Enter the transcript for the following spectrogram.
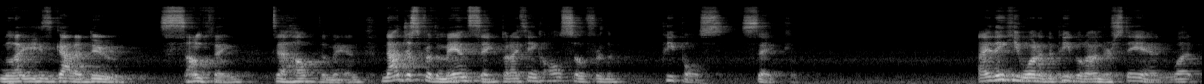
Like he's got to do something to help the man, not just for the man's sake, but I think also for the people's sake. I think he wanted the people to understand what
